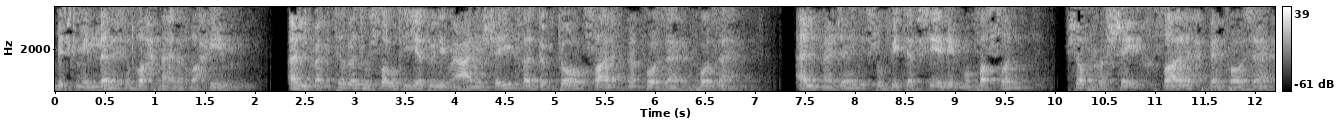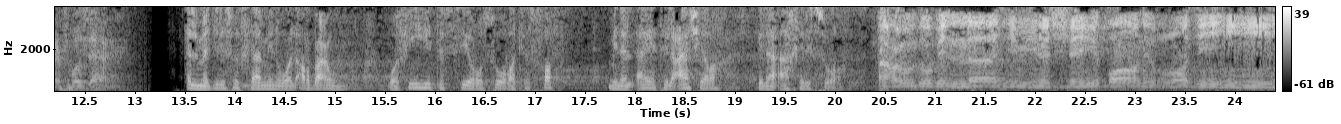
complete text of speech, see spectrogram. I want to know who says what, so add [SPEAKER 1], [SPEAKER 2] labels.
[SPEAKER 1] بسم الله الرحمن الرحيم. المكتبة الصوتية لمعالي الشيخ الدكتور صالح بن فوزان الفوزان. المجالس في تفسير المفصل شرح الشيخ صالح بن فوزان الفوزان.
[SPEAKER 2] المجلس الثامن والأربعون وفيه تفسير سورة الصف من الآية العاشرة إلى آخر السورة.
[SPEAKER 3] أعوذ بالله من الشيطان الرجيم.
